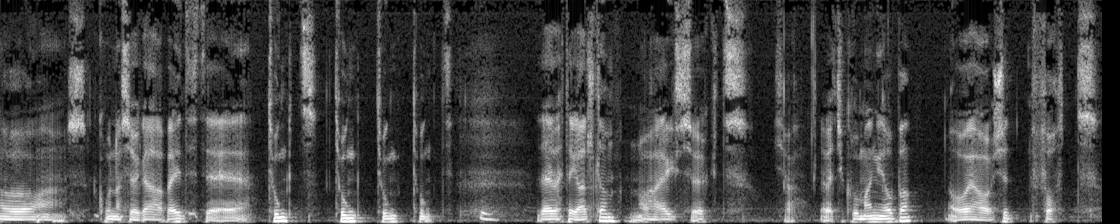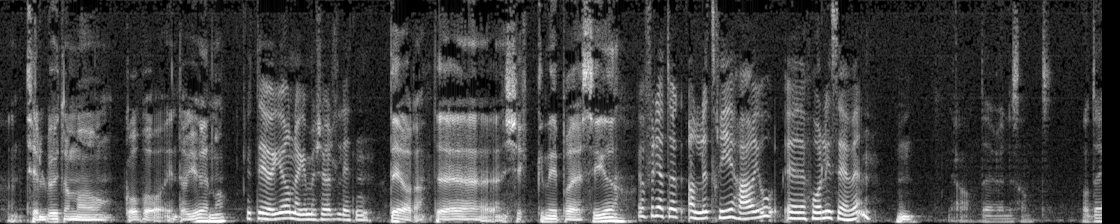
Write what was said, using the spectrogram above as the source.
og s- kunne søke arbeid, det er tungt. Tungt, tungt, tungt. Det vet jeg alt om. Nå har jeg søkt ja, jeg vet ikke hvor mange jobber. Og jeg har ikke fått en tilbud om å gå på intervju ennå. Det gjør noe med sjøltilliten. Det gjør det. Det er en skikkelig bredside. Ja, fordi at dere alle tre har jo eh, hull i CV-en. Mm. Ja, det er veldig sant. Og det,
